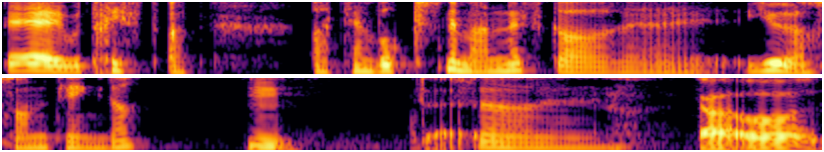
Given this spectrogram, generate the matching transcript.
Det er jo trist at, at en voksne mennesker eh, gjør sånne ting, da. Mm. Så eh, Ja, og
